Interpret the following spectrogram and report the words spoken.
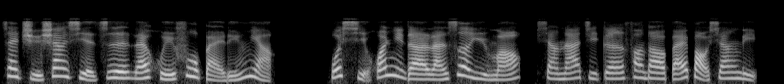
在纸上写字来回复百灵鸟。我喜欢你的蓝色羽毛，想拿几根放到百宝箱里。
